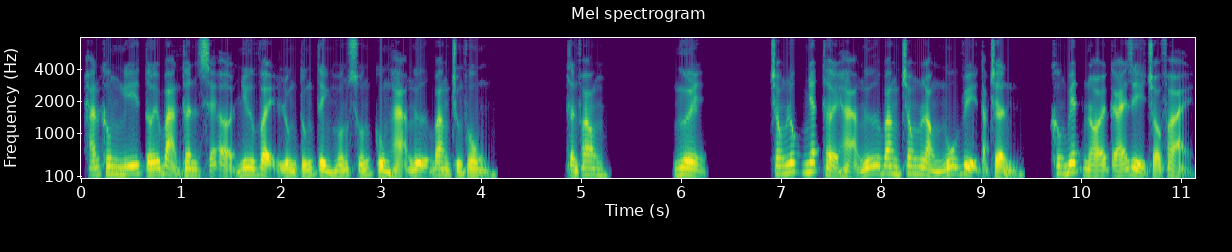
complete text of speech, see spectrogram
Hắn không nghĩ tới bản thân sẽ ở như vậy lúng túng tình huống xuống cùng hạ ngữ băng trùng phùng. Thần Phong. Ngươi. Trong lúc nhất thời hạ ngữ băng trong lòng ngũ vị tạp trần, không biết nói cái gì cho phải.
